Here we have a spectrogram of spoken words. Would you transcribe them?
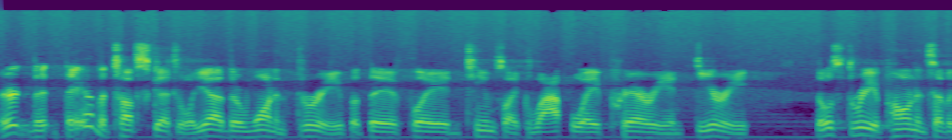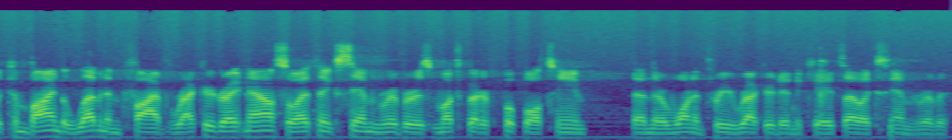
they're, they have a tough schedule. Yeah, they're one and three, but they have played teams like Lapwai, Prairie, and Deary. Those three opponents have a combined 11 and five record right now, so I think Salmon River is a much better football team than their one and three record indicates. I like Salmon River.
